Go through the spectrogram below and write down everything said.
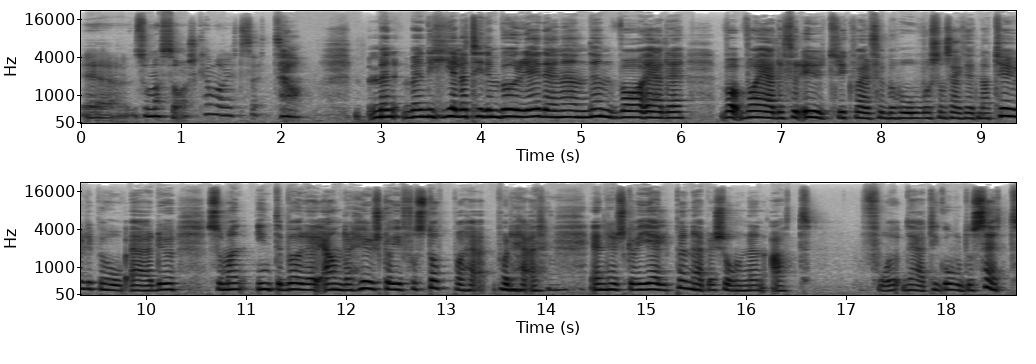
Eh, så massage kan vara ett sätt. Men, men det hela tiden börja i den änden. Vad är, det, vad, vad är det för uttryck, vad är det för behov? Och som sagt, ett naturligt behov är det ju. Så man inte börjar i andra, hur ska vi få stopp på, här, på det här? Än hur ska vi hjälpa den här personen att få det här tillgodosett?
